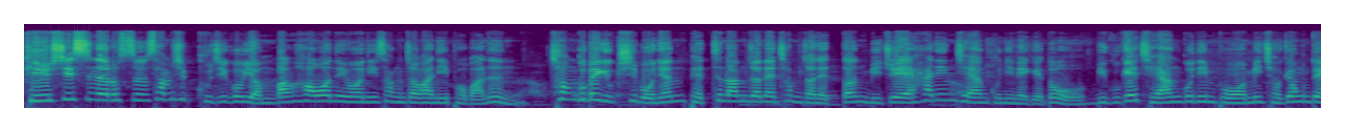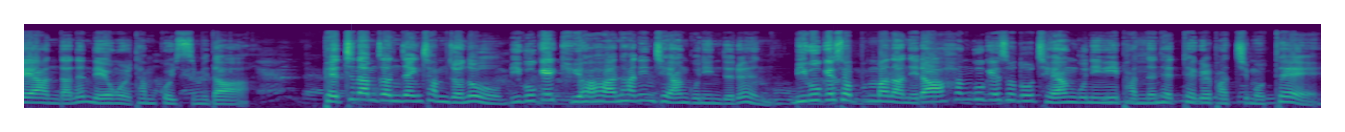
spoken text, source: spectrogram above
빌 시스네로스 39지구 연방하원 의원이 상정한 이 법안은 1965년 베트남전에 참전했던 미주의 한인 재향 군인에게도 미국의 재향 군인 보험이 적용돼야 한다는 내용을 담고 있습니다. 베트남 전쟁 참전 후 미국에 귀화한 한인 재향군인들은 미국에서뿐만 아니라 한국에서도 재향군인이 받는 혜택을 받지 못해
